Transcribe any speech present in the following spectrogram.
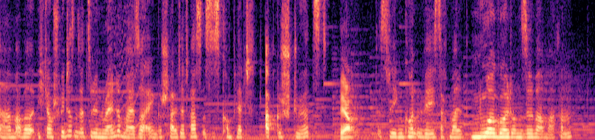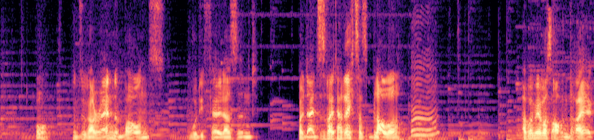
Ähm, aber ich glaube, spätestens als du den Randomizer eingeschaltet hast, ist es komplett abgestürzt. Ja. Deswegen konnten wir, ich sag mal, nur Gold und Silber machen. Oh, sind sogar Random Bounds, wo die Felder sind. Weil deins ist weiter rechts, das blaue. Mhm. Aber mir war es auch ein Dreieck.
